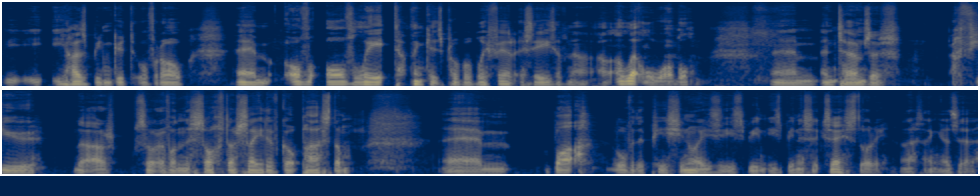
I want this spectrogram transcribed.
he, he has been good overall. Um, of of late, I think it's probably fair to say he's having a, a little wobble um, in terms of a few that are sort of on the softer side have got past him. Um, but over the piece, you know, he's, he's been he's been a success story. I think as a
